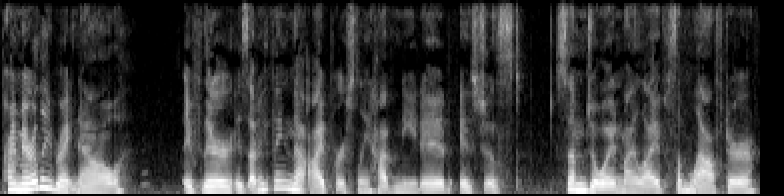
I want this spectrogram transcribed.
primarily right now, if there is anything that I personally have needed, is just some joy in my life, some laughter,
